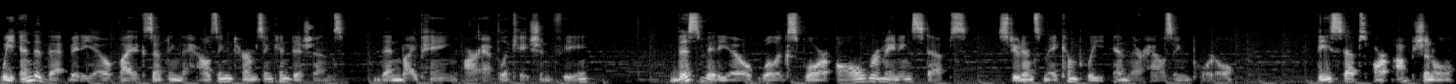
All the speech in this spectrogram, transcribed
We ended that video by accepting the housing terms and conditions, then by paying our application fee. This video will explore all remaining steps students may complete in their housing portal. These steps are optional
